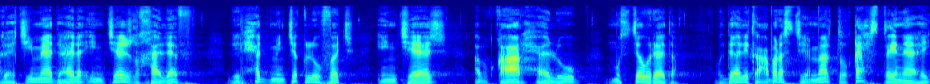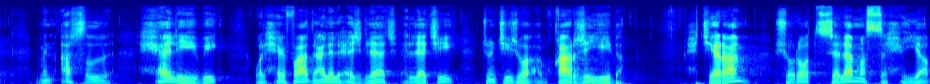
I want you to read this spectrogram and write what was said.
الاعتماد على إنتاج الخلف للحد من تكلفة إنتاج أبقار حلوب مستوردة وذلك عبر استعمال تلقيح اصطناعي من أصل حليبي والحفاظ على العجلات التي تنتجها أبقار جيدة. احترام شروط السلامة الصحية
